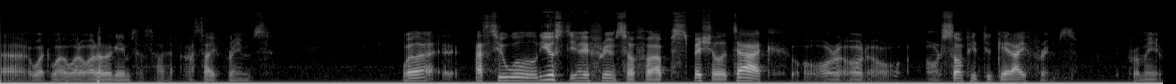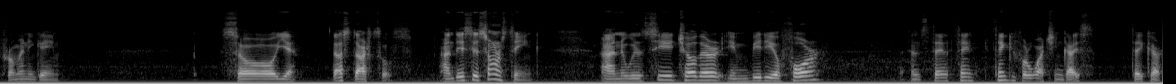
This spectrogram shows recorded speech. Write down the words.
uh, what, what, what other games as, as iframes well uh, as you will use the iframes of a special attack or, or, or, or something to get iframes from from any game. So yeah that's Dark Souls and this is Ornstein and we'll see each other in video 4 and th thank you for watching guys. Take care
